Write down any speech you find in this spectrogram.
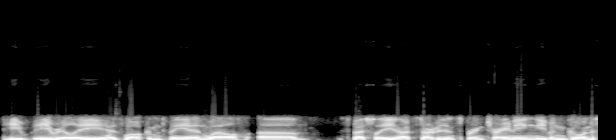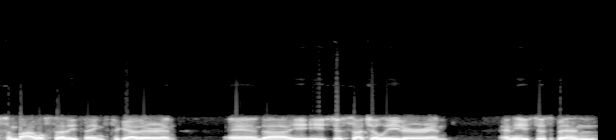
he, he really has welcomed me in well. Um, especially, you know, it started in spring training, even going to some Bible study things together. And, and, uh, he, he's just such a leader and, and he's just been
